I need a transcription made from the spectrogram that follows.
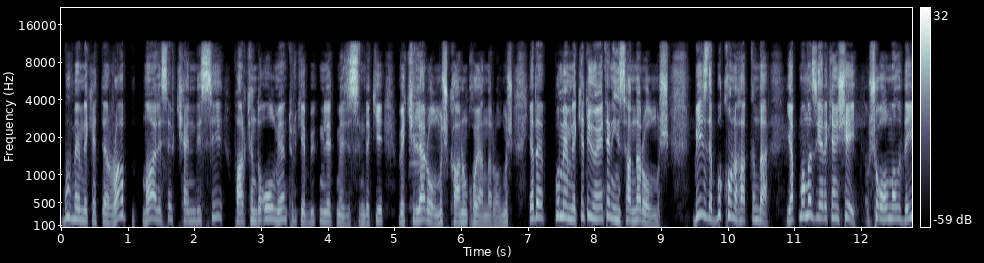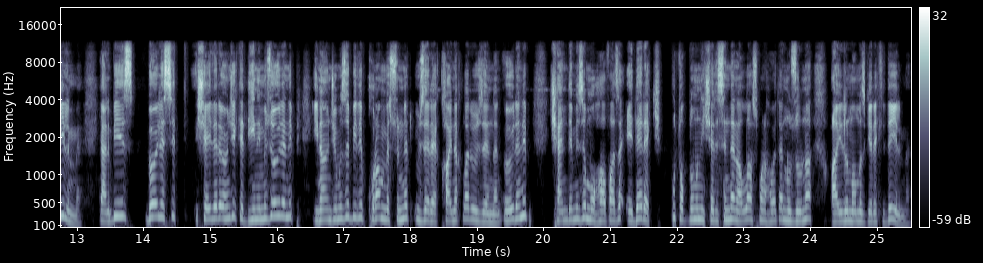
bu memlekette Rab maalesef kendisi farkında olmayan Türkiye Büyük Millet Meclisi'ndeki vekiller olmuş, kanun koyanlar olmuş ya da bu memleketi yöneten insanlar olmuş. Biz de bu konu hakkında yapmamız gereken şey şu olmalı değil mi? Yani biz böylesi şeyleri öncelikle dinimizi öğrenip, inancımızı bilip, Kur'an ve sünnet üzere kaynaklar üzerinden öğrenip, kendimizi muhafaza ederek bu toplumun içerisinden Allah subhanahu ve huzuruna ayrılmamız gerekli değil mi?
